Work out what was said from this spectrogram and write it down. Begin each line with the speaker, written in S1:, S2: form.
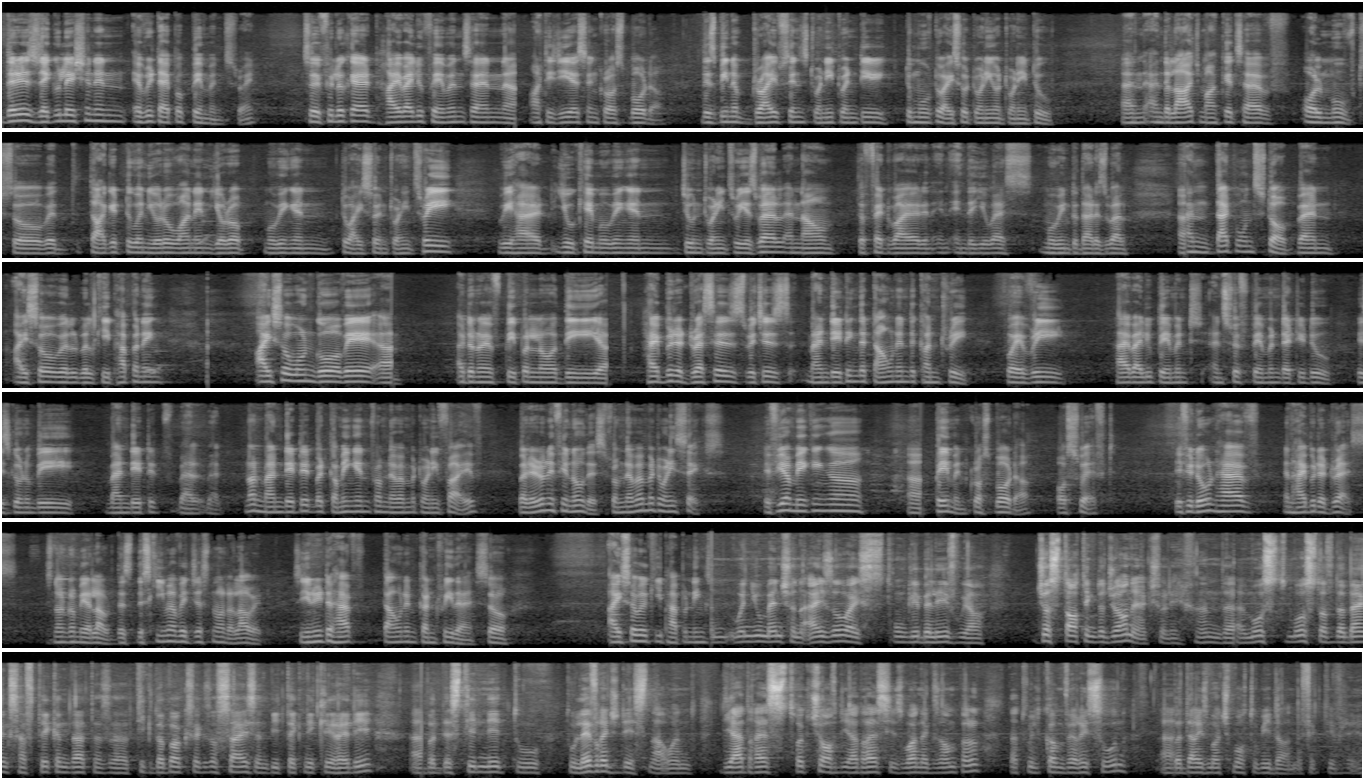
S1: there is regulation in every type of payments, right? So if you look at high value payments and uh, RTGS and cross border, there's been a drive since 2020 to move to ISO 20022. And, and the large markets have all moved. So with Target 2 and Euro 1 in Europe moving in to ISO in 23, we had UK moving in June 23 as well, and now the FedWire in, in, in the US moving to that as well. And that won't stop, and ISO will, will keep happening. ISO won't go away. Uh, I don't know if people know the uh, hybrid addresses, which is mandating the town and the country for every high value payment and SWIFT payment that you do is going to be mandated. Well, well, not mandated, but coming in from November 25. But I don't know if you know this. From November 26, if you are making a, a payment cross border or SWIFT, if you don't have an hybrid address, it's not going to be allowed. This, the schema will just not allow it. So you need to have town and country there. So ISO will keep happening.
S2: And when you mention ISO, I strongly believe we are just starting the journey actually. And uh, most, most of the banks have taken that as a tick the box exercise and be technically ready, uh, but they still need to, to leverage this now. And the address, structure of the address is one example that will come very soon, uh, but there is much more to be done effectively.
